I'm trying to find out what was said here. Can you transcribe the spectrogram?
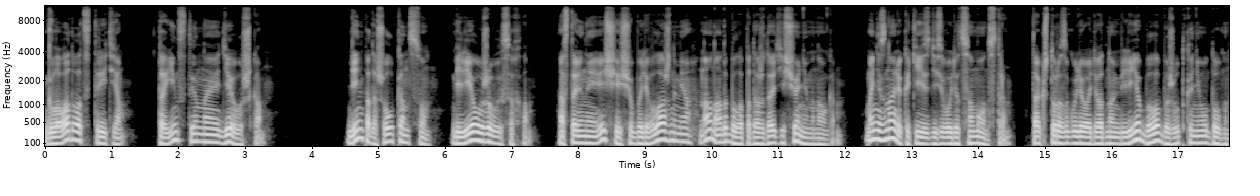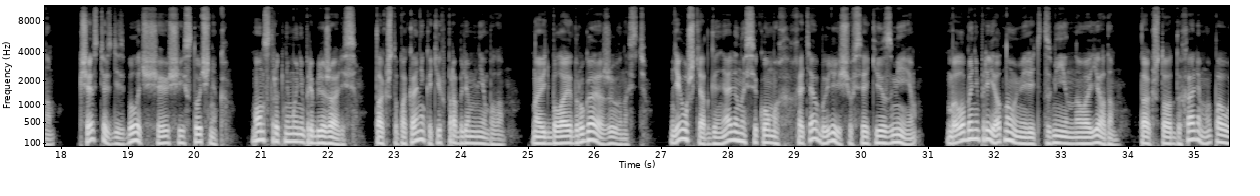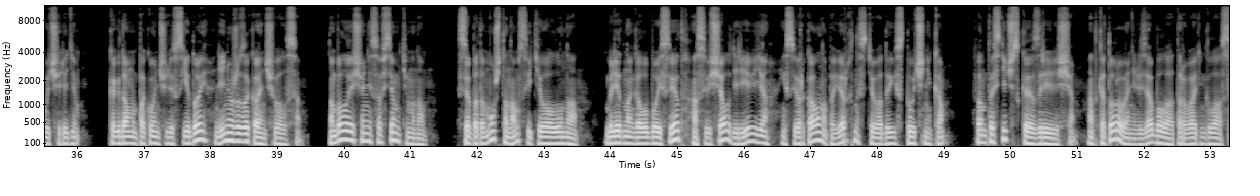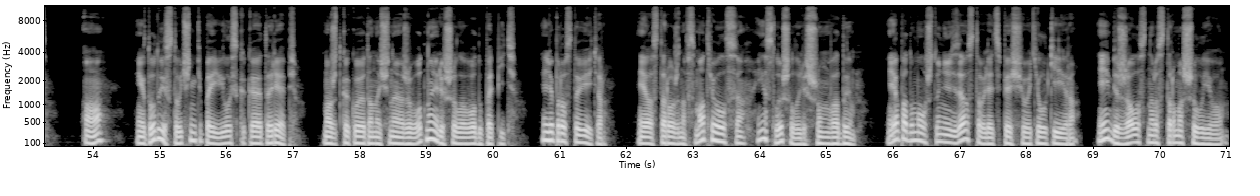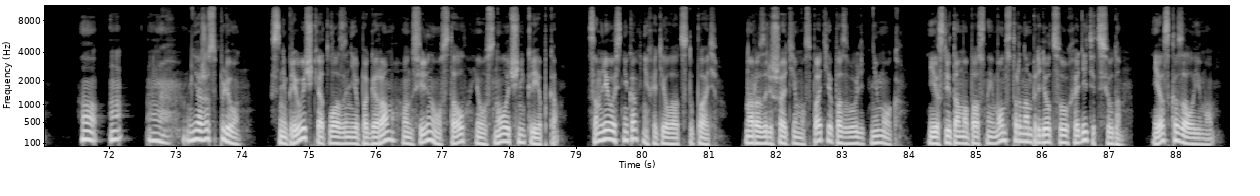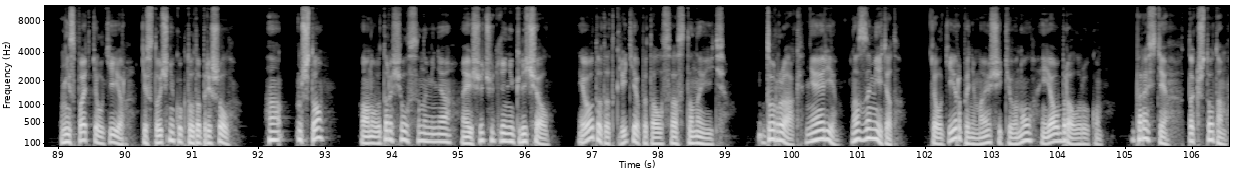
Глава 23. Таинственная девушка. День подошел к концу. Белье уже высохло. Остальные вещи еще были влажными, но надо было подождать еще немного. Мы не знали, какие здесь водятся монстры, так что разгуливать в одном белье было бы жутко неудобно. К счастью, здесь был очищающий источник. Монстры к нему не приближались, так что пока никаких проблем не было. Но ведь была и другая живность. Девушки отгоняли насекомых, хотя были еще всякие змеи. Было бы неприятно умереть от змеиного ядом, так что отдыхали мы по очереди. Когда мы покончили с едой, день уже заканчивался. Но было еще не совсем темно. Все потому, что нам светила луна. Бледно-голубой свет освещал деревья и сверкал на поверхности воды источника. Фантастическое зрелище, от которого нельзя было оторвать глаз. О, и тут в источнике появилась какая-то рябь. Может, какое-то ночное животное решило воду попить? Или просто ветер? Я осторожно всматривался и слышал лишь шум воды. Я подумал, что нельзя оставлять спящего Килкиера, и безжалостно растормошил его. «А, я же сплю». С непривычки от лазанья по горам он сильно устал и уснул очень крепко. Сонливость никак не хотела отступать, но разрешать ему спать я позволить не мог. Если там опасный монстр, нам придется уходить отсюда. Я сказал ему. Не спать, Килкиер, к источнику кто-то пришел. А что? Он вытаращился на меня, а еще чуть ли не кричал. И вот этот крик я пытался остановить. «Дурак, не ори, нас заметят!» Келкиер, понимающе кивнул, и я убрал руку. «Прости, так что там?»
